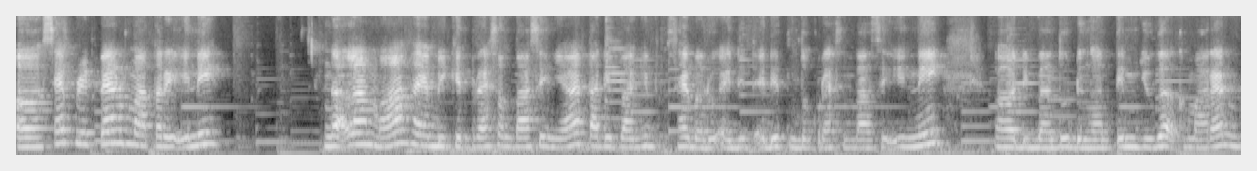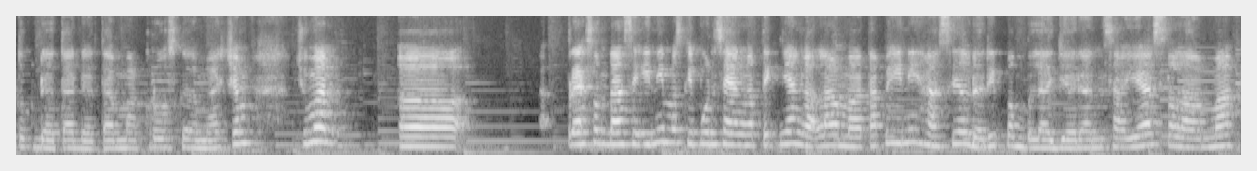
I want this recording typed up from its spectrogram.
Uh, saya prepare materi ini nggak lama saya bikin presentasinya tadi pagi saya baru edit-edit untuk presentasi ini uh, dibantu dengan tim juga kemarin untuk data-data makro segala macam cuman uh, presentasi ini meskipun saya ngetiknya nggak lama tapi ini hasil dari pembelajaran saya selama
